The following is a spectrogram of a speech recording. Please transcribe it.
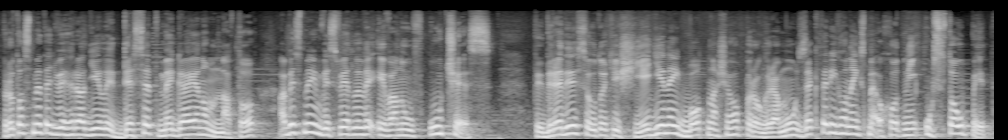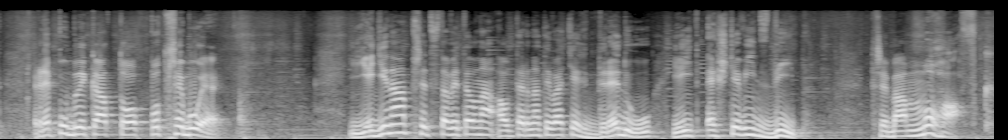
proto jsme teď vyhradili 10 mega jenom na to, aby jsme jim vysvětlili Ivanův účes. Ty dready jsou totiž jediný bod našeho programu, ze kterého nejsme ochotní ustoupit. Republika to potřebuje. Jediná představitelná alternativa těch dreadů je jít ještě víc deep. Třeba Mohavk.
